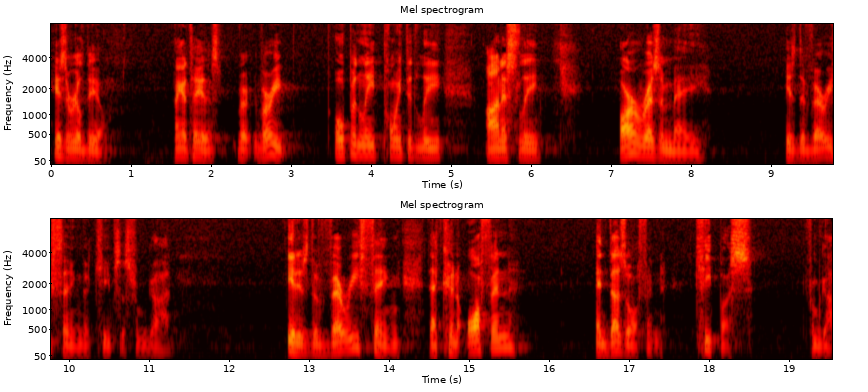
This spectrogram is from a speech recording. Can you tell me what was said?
Here's the real deal. I'm going to tell you this very openly, pointedly, honestly. Our resume is the very thing that keeps us from God. It is the very thing that can often and does often keep us from God.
